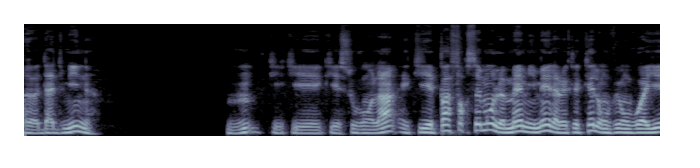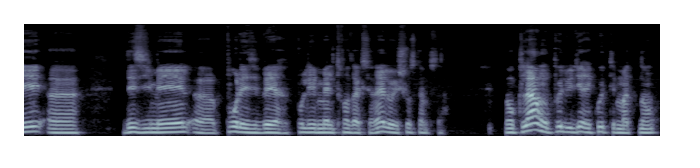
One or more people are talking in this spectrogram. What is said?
euh, d'admin hmm, qui, est, souvent là et qui n'est pas forcément le même email avec lequel on veut envoyer euh, des emails pour, les, pour les mails transactionnels ou les choses comme ça. Donc là, on peut lui dire, écoute, maintenant,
